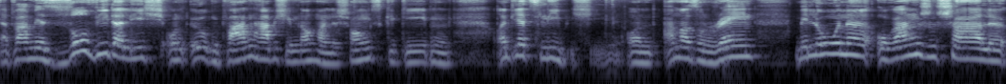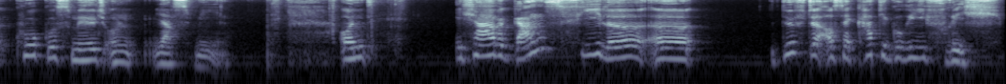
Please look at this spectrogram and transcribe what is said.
Das war mir so widerlich und irgendwann habe ich ihm nochmal eine Chance gegeben und jetzt liebe ich ihn. Und Amazon Rain, Melone, Orangenschale, Kokosmilch und Jasmin. Und ich habe ganz viele äh, Düfte aus der Kategorie frisch.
